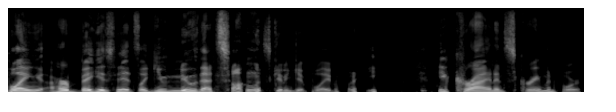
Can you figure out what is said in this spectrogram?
playing her biggest hits. Like you knew that song was going to get played. What are you you crying and screaming for?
